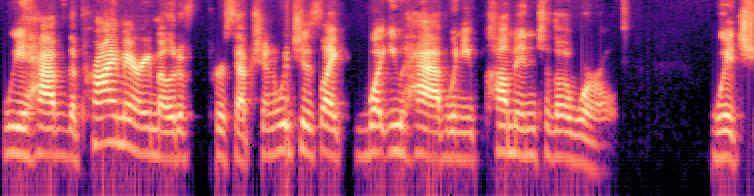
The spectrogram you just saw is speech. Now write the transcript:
We have the primary mode of perception, which is like what you have when you come into the world, which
